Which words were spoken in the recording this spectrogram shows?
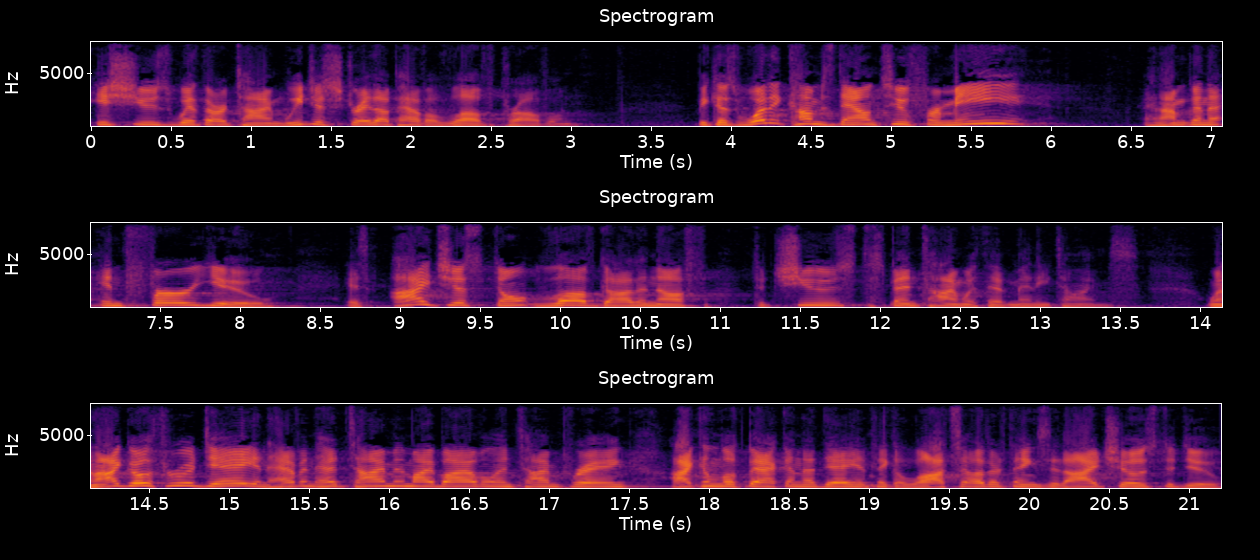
issues with our time. We just straight up have a love problem. Because what it comes down to for me, and I'm going to infer you, is I just don't love God enough to choose to spend time with Him many times. When I go through a day and haven't had time in my Bible and time praying, I can look back on the day and think of lots of other things that I chose to do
